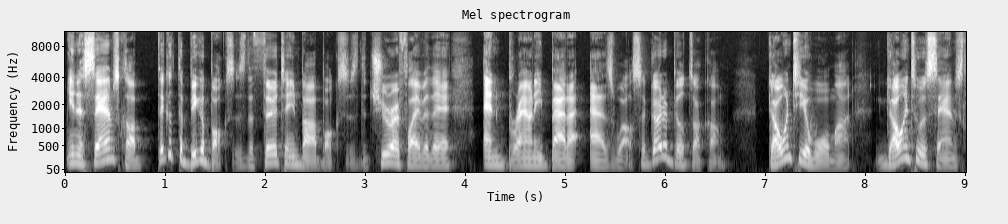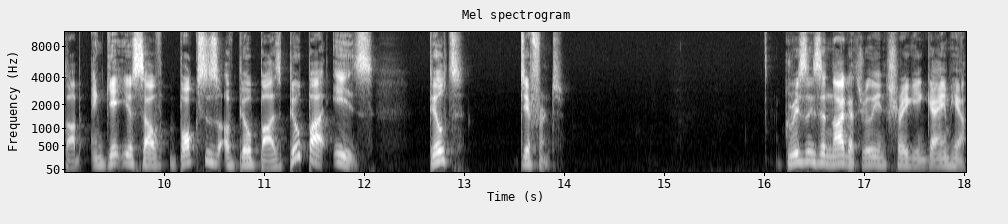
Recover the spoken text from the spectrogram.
In a Sam's Club, they've got the bigger boxes, the 13 bar boxes, the churro flavor there, and brownie batter as well. So go to built.com, go into your Walmart, go into a Sam's Club, and get yourself boxes of Built Bars. Built Bar is built different. Grizzlies and Nuggets, really intriguing game here.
